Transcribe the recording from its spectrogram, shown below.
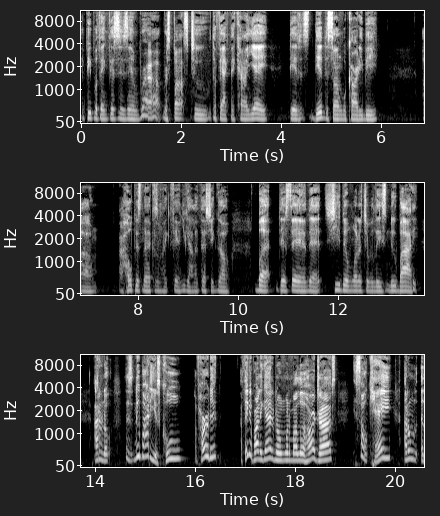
And people think this is in re- response to the fact that Kanye did did the song with Cardi B. Um, I hope it's not because I'm like, fam, you gotta let that shit go. But they're saying that she's been wanting to release New Body. I don't know. This New Body is cool. I've heard it. I think I probably got it on one of my little hard drives. It's okay. I don't. Uh,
